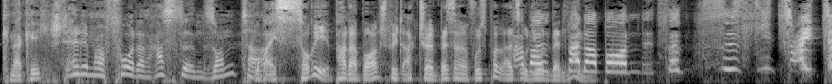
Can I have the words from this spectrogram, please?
knackig. Stell dir mal vor, dann hast du einen Sonntag. Wobei, sorry, Paderborn spielt aktuell besseren Fußball als aber Union Berlin. Paderborn, das ist die zweite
